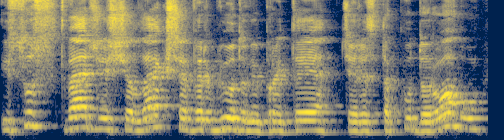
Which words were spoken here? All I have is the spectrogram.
Ісус стверджує, що легше верблюдові пройти через таку дорогу,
